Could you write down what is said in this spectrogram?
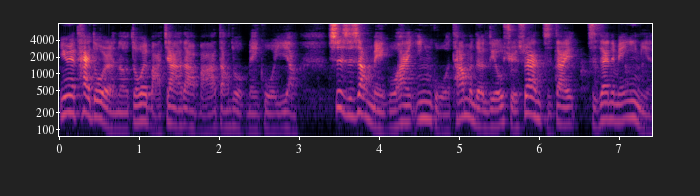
因为太多人呢都会把加拿大把它当做美国一样，事实上美国和英国他们的留学虽然只在只在那边一年。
